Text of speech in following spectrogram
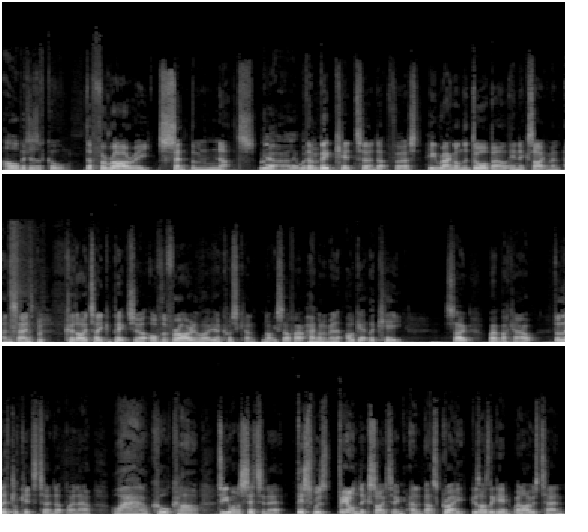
Arbiters of cool. The Ferrari sent them nuts. Yeah, well, it would. The big kid turned up first. He rang on the doorbell in excitement and said, Could I take a picture of the Ferrari? And I'm like, Yeah, of course you can. Knock yourself out. Hang on a minute, I'll get the key. So went back out. The little kid's turned up by now. Wow, cool car. Do you want to sit in it? This was beyond exciting, and that's great because I was thinking when I was 10,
